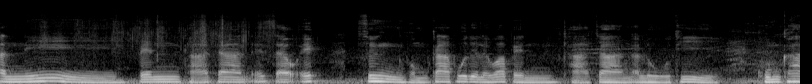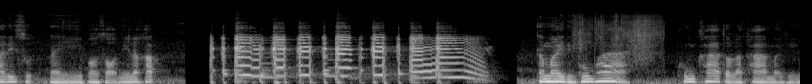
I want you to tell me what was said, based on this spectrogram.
อันนี้เป็นขาจาน SLX ซึ่งผมกล้าพูดได้เลยว่าเป็นขาจานอลูที่คุ้มค่าที่สุดในพศนี้แล้วครับทำไมถึงคุ้มค่า คุ้มค่าต่อราคาหมายถึง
